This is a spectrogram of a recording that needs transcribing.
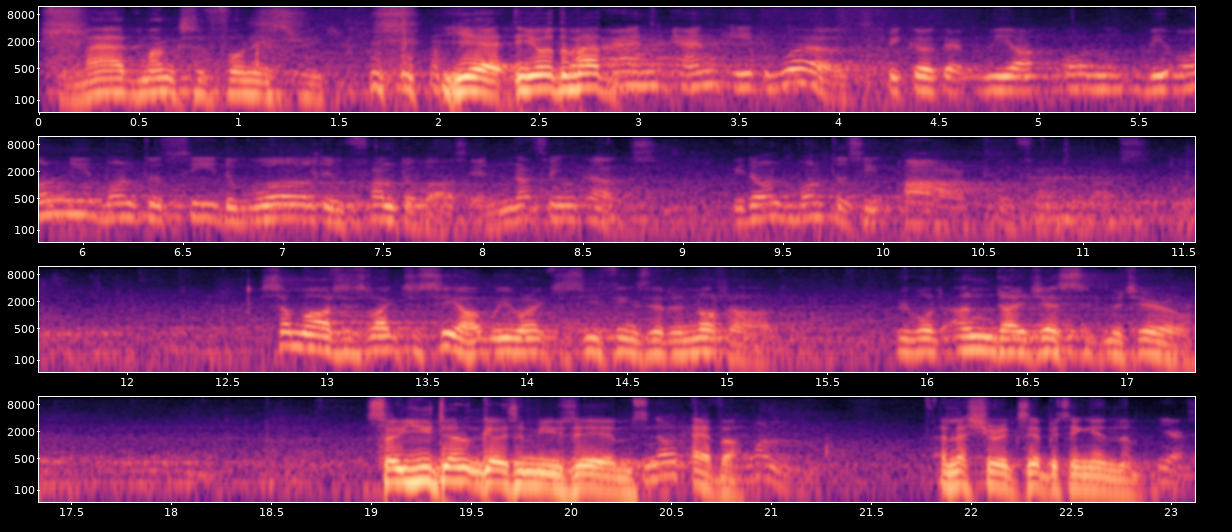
The mad monks of Fournier Street. Yeah, you're the But- mad. and, and it works because we, are only, we only want to see the world in front of us and nothing else. We don't want to see art in front of us. Some artists like to see art. We like to see things that are not art. We want undigested material. So you don't go to museums Not ever, one. unless you're exhibiting in them. Yes.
